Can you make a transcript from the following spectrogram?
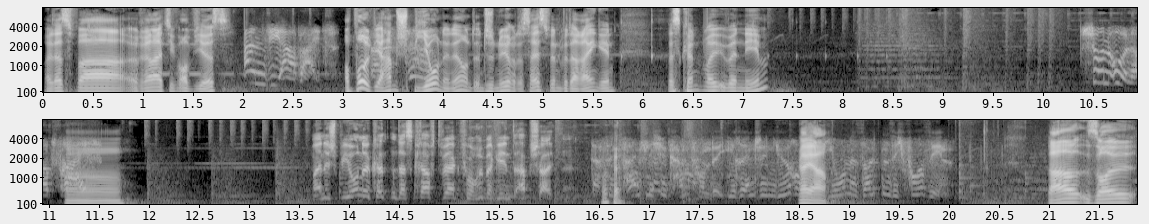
Weil das war relativ obvious. Obwohl, wir haben Spione ne, und Ingenieure. Das heißt, wenn wir da reingehen, das könnten wir übernehmen. Schon urlaubsreif. Äh, Meine Spione könnten das Kraftwerk vorübergehend abschalten. Das okay. sind feindliche Kampfhunde. Ihre Ingenieure Ja, ja. und Spione sollten sich vorsehen. da soll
